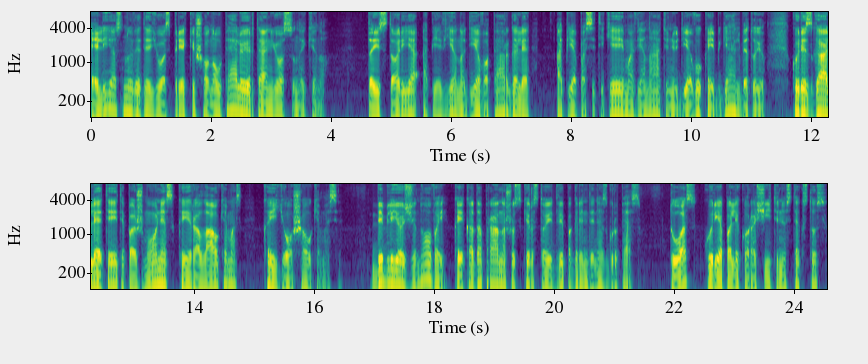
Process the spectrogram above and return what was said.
Elijas nuvedė juos prie kišono upelio ir ten juos sunaikino. Tai istorija apie vieno Dievo pergalę apie pasitikėjimą vienatiniu Dievu kaip gelbėtoju, kuris gali ateiti pa žmonės, kai yra laukiamas, kai jo šaukiamasi. Biblijos žinovai kai kada pranašus skirsto į dvi pagrindinės grupės - tuos, kurie paliko rašytinius tekstus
